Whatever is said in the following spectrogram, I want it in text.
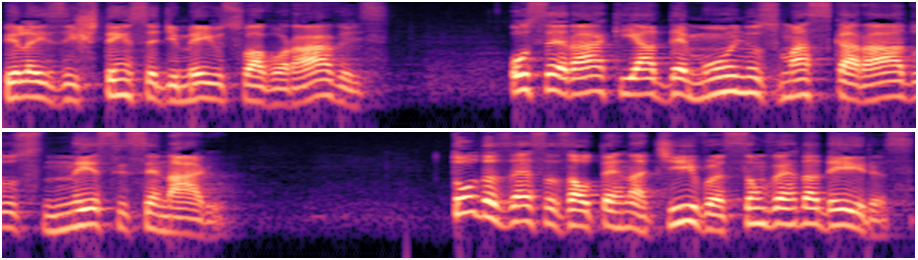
pela existência de meios favoráveis? Ou será que há demônios mascarados nesse cenário? Todas essas alternativas são verdadeiras.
